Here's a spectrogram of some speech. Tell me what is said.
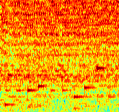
どうも。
